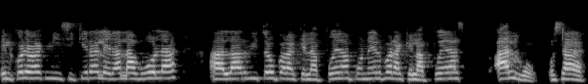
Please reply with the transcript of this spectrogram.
el coreback ni siquiera le da la bola al árbitro para que la pueda poner, para que la puedas algo. O sea,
